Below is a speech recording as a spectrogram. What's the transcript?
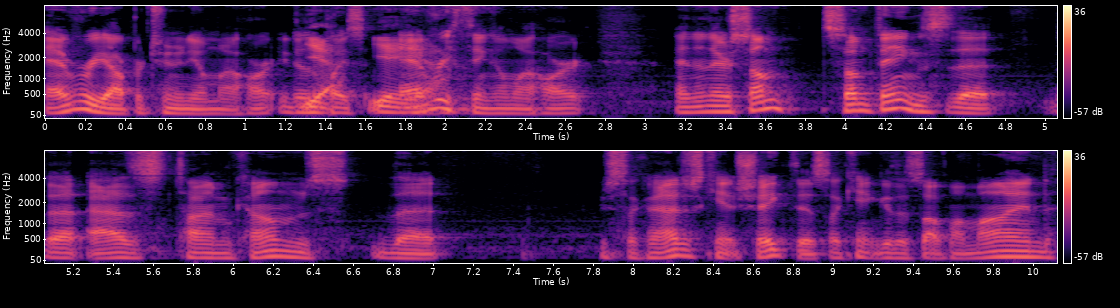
every opportunity on my heart. He doesn't Yeah, place yeah, yeah. everything on my heart. And then there's some some things that that as time comes that you're just like I just can't shake this. I can't get this off my mind.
